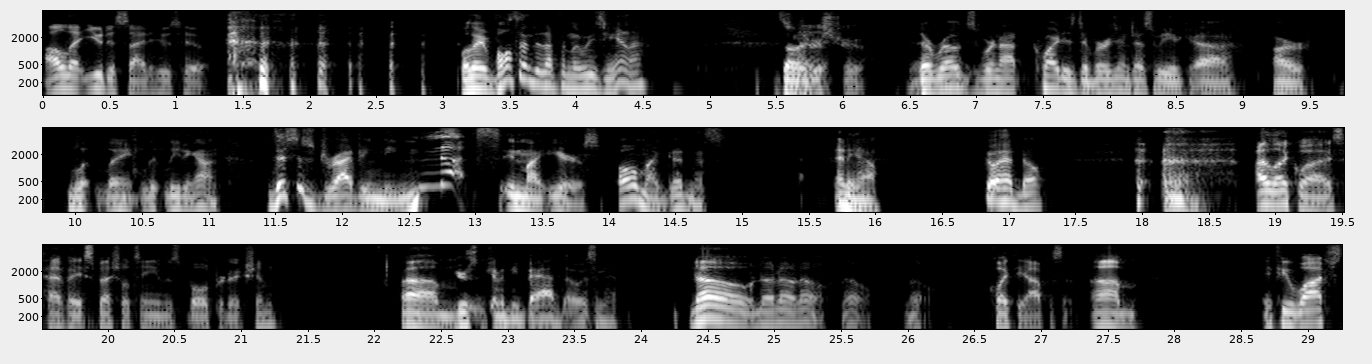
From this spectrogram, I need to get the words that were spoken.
I'll let you decide who's who. Well, they both ended up in Louisiana. So that is true. Yeah. their roads were not quite as divergent as we uh, are le- le- le- leading on. This is driving me nuts in my ears. Oh my goodness. Anyhow, go ahead, Bill. I likewise have a special teams bold prediction. Um, Yours is going to be bad, though, isn't it? no, no, no, no, no, no. Quite the opposite. Um, if you watch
